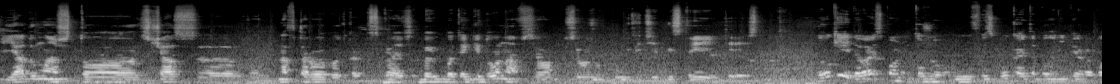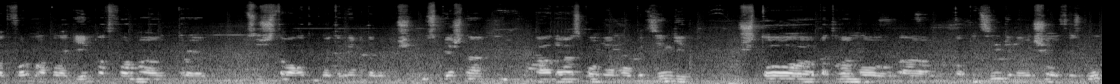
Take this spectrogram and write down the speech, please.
я думаю, что сейчас э, на второй год, как сказать, Батагедона все, все уже будет идти быстрее и интереснее. Ну окей, давай вспомним тоже, у Facebook это была не первая платформа, а была гейм-платформа, которая существовала какое-то время довольно очень успешно. А, давай вспомним опыт Зинги. Что, по-твоему, в опытинге научил Facebook,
